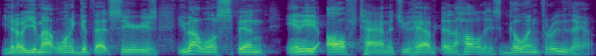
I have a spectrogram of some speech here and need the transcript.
you know, you might want to get that series. You might want to spend any off time that you have in the holidays going through that.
